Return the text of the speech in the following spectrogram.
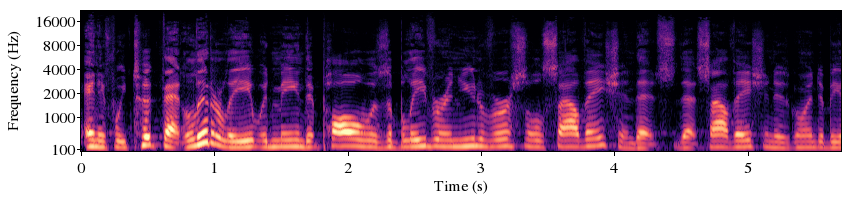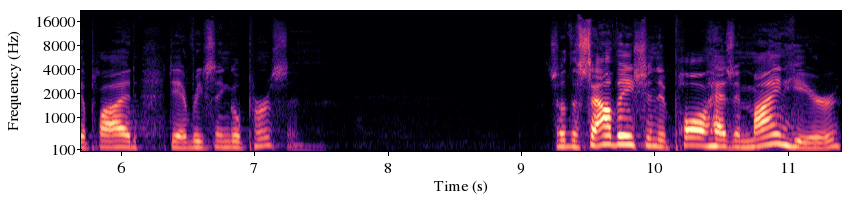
And if we took that literally, it would mean that Paul was a believer in universal salvation, that, that salvation is going to be applied to every single person. So the salvation that Paul has in mind here,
